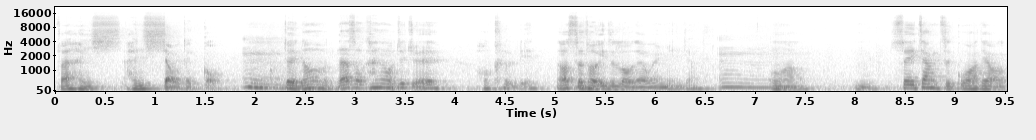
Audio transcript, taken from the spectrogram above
反正很很小的狗，嗯，对，然后那时候看到我就觉得好可怜，然后舌头一直露在外面这样，嗯。嗯啊，嗯，所以这样子挂掉，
